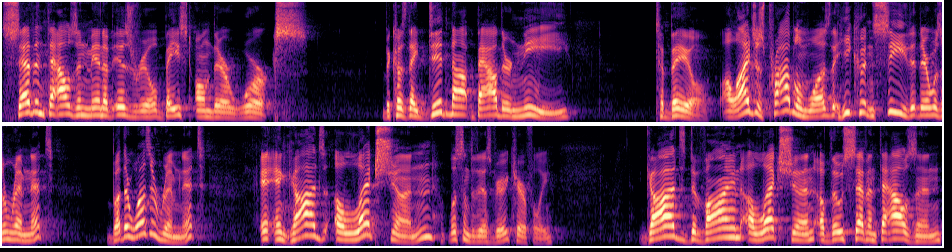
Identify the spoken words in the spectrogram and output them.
7,000 men of Israel based on their works because they did not bow their knee to Baal. Elijah's problem was that he couldn't see that there was a remnant, but there was a remnant. And God's election, listen to this very carefully. God's divine election of those 7,000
